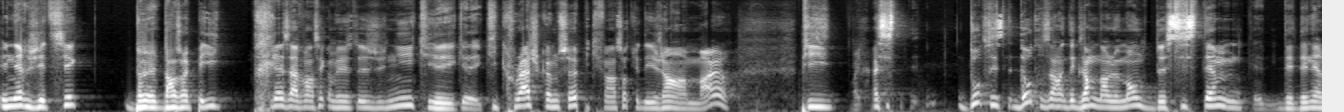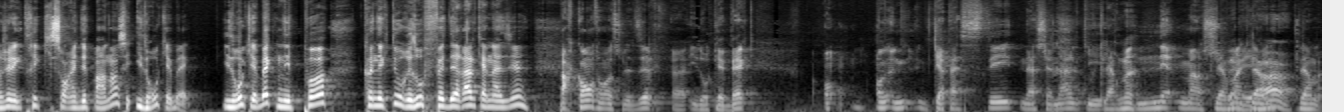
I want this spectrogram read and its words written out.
énergétique dans un pays très avancé comme les États-Unis qui, qui, qui crash comme ça puis qui fait en sorte que des gens en meurent. Puis Oui. d'autres exemples dans le monde de systèmes d- d'énergie électrique qui sont indépendants, c'est Hydro-Québec. Hydro-Québec n'est pas connecté au réseau fédéral canadien. Par contre, on va se le dire, euh, Hydro-Québec on, on a une, capacité nationale qui est Clairement. nettement supérieure clairement, clairement.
